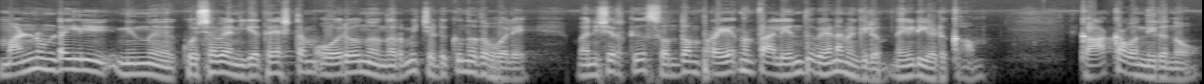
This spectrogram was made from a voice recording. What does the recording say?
മണ്ണുണ്ടയിൽ നിന്ന് കുശവൻ യഥേഷ്ടം ഓരോന്ന് നിർമ്മിച്ചെടുക്കുന്നത് പോലെ മനുഷ്യർക്ക് സ്വന്തം പ്രയത്നത്താൽ എന്ത് വേണമെങ്കിലും നേടിയെടുക്കാം. കാക്ക വന്നിരുന്നു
